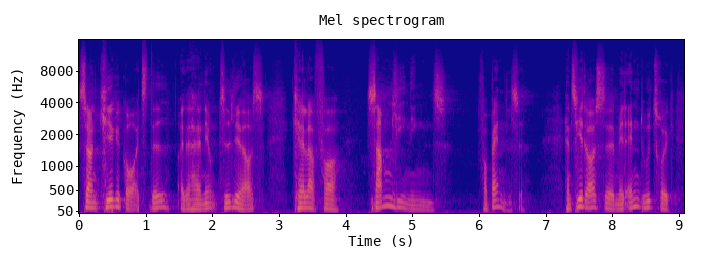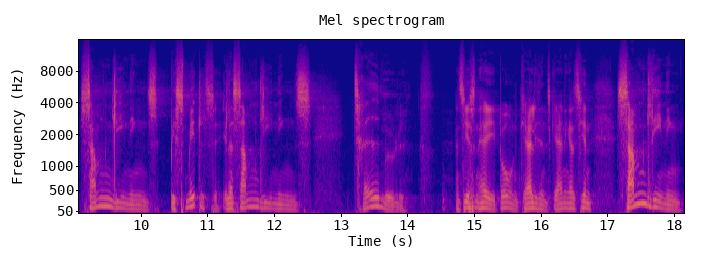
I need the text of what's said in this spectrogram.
Søren Kirkegaard et sted, og det har jeg nævnt tidligere også, kalder for sammenligningens forbandelse. Han siger det også øh, med et andet udtryk, sammenligningens besmittelse, eller sammenligningens trædemølle. Han siger sådan her i bogen Kærlighedens Gerning, der siger han, sammenligning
